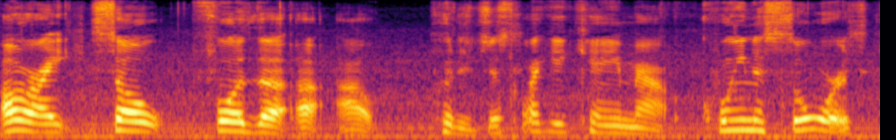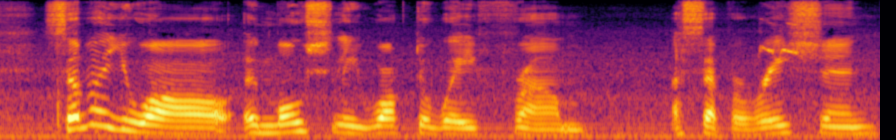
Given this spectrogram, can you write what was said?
All right, so for the, uh, I'll put it just like it came out. Queen of Swords. Some of you all emotionally walked away from a separation,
